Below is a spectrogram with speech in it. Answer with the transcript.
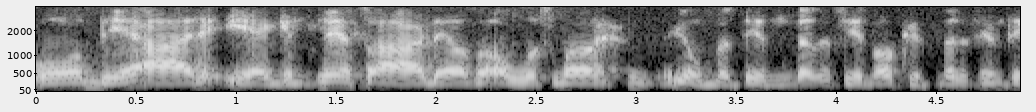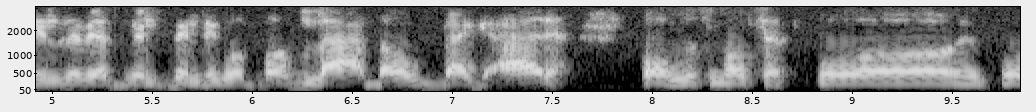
Og det er egentlig så er det altså Alle som har jobbet innen medisin og akuttmedisin tidligere, vet veld, veldig godt hva en Lærdal-bag er. Og alle som har sett på, på,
